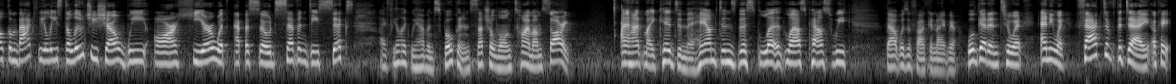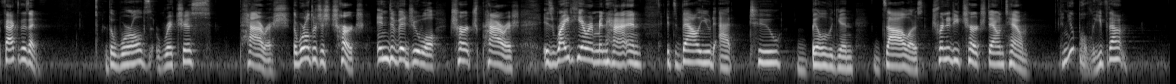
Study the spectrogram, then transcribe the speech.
welcome back to the Elyse DeLucci Show. We are here with episode 76. I feel like we haven't spoken in such a long time. I'm sorry. I had my kids in the Hamptons this le- last past week. That was a fucking nightmare. We'll get into it. Anyway, fact of the day. Okay, fact of the day. The world's richest parish, the world's richest church, individual church parish, is right here in Manhattan. It's valued at $2 billion. dollars. Trinity Church downtown. Can you believe that?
